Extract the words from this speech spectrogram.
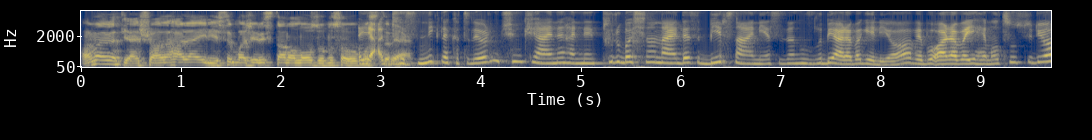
Ama evet yani şu anda hala en iyisi Macaristan Alonso'nun Ya savunmasıdır yani. kesinlikle katılıyorum. Çünkü yani hani tur başına neredeyse bir saniye sizden hızlı bir araba geliyor ve bu arabayı Hamilton sürüyor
